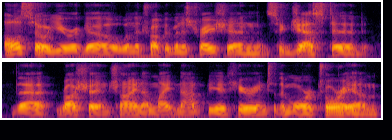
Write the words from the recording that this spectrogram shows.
also, a year ago, when the Trump administration suggested that Russia and China might not be adhering to the moratorium,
